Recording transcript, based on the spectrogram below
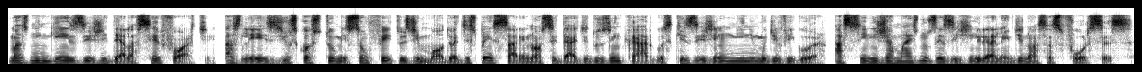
mas ninguém exige dela ser forte. As leis e os costumes são feitos de modo a dispensar em nossa idade dos encargos que exigem um mínimo de vigor. Assim jamais nos exigem ir além de nossas forças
